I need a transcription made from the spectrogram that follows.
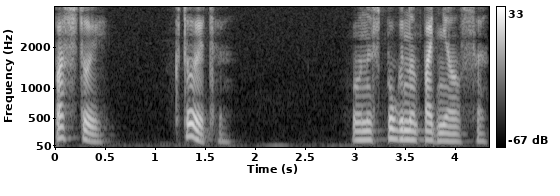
«Постой, кто это?» Он испуганно поднялся.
